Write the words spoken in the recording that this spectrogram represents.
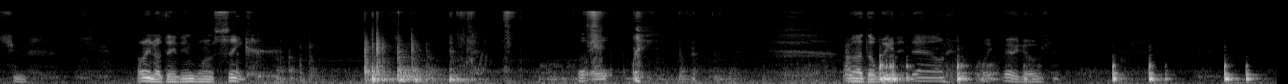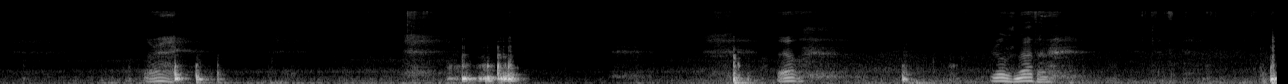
Shoot. I don't even know if anything's gonna sink. Uh-oh. We'll have to weight it down. Wait, there it goes. All right. Well, feels nothing. I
